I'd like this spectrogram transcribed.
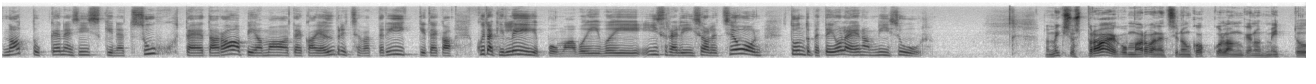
natukene siiski need suhted Araabia maadega ja ümbritsevate riikidega kuidagi leebuma või, või Iisraeli isolatsioon tundub, et ei ole enam nii suur. No miks just praegu, ma arvan, et siin on kokku langenud mitu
